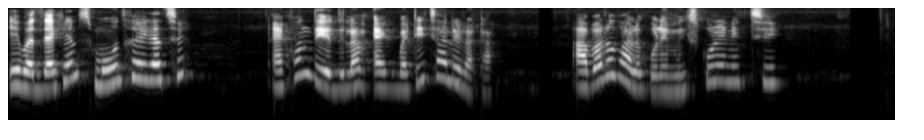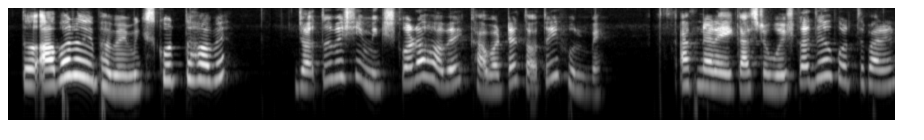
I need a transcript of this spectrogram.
এবার দেখেন স্মুথ হয়ে গেছে। এখন দিয়ে দিলাম এক বাটি চালের আটা। আবারও ভালো করে মিক্স করে নিচ্ছি। তো আবারও এভাবে মিক্স করতে হবে। যত বেশি মিক্স করা হবে খাবারটা ততই ফুলবে। আপনারা এই কাজটা পরিষ্কার দিয়েও করতে পারেন।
